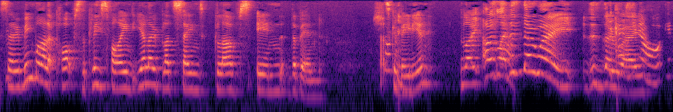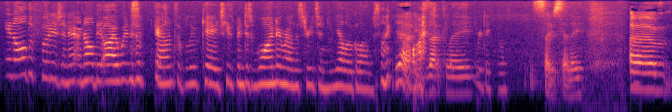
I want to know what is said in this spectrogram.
So meanwhile at Pops, the police find yellow blood-stained gloves in the bin. That's Shocking. convenient. Like I was like, there's no way. There's no Because way. you know, in, in all the footage and, and all the eyewitness accounts of Luke Cage, he's been just wandering around the streets in yellow gloves. Like, yeah, on. exactly. ridiculous. It's so silly. Um,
